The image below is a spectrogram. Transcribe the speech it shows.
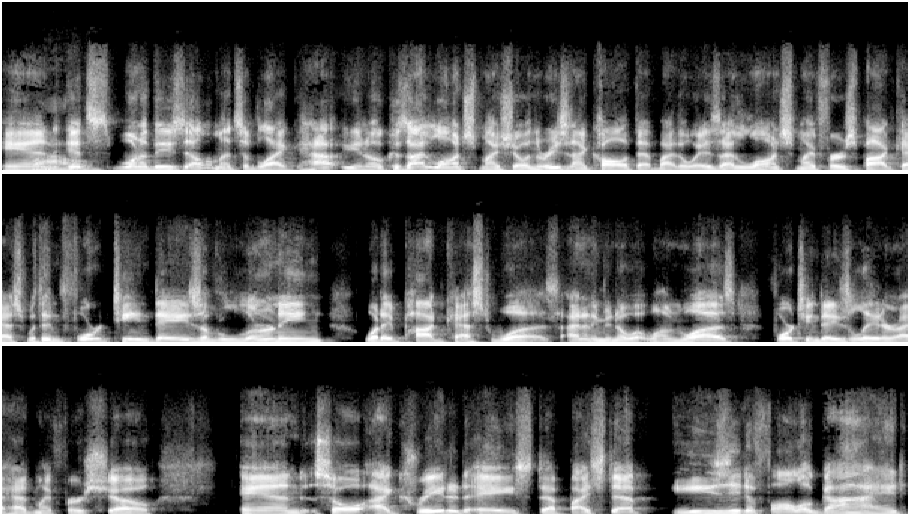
And wow. it's one of these elements of like how, you know, because I launched my show. And the reason I call it that, by the way, is I launched my first podcast within 14 days of learning what a podcast was. I didn't even know what one was. 14 days later, I had my first show. And so I created a step by step, easy to follow guide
